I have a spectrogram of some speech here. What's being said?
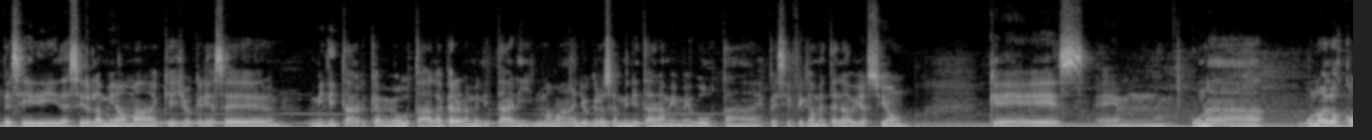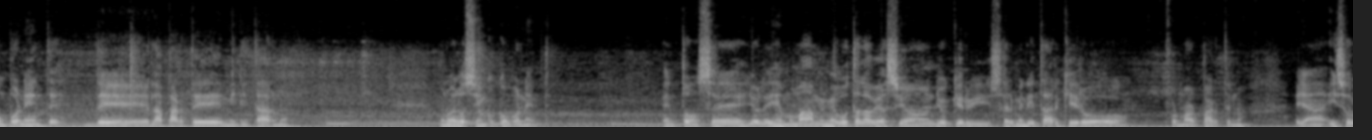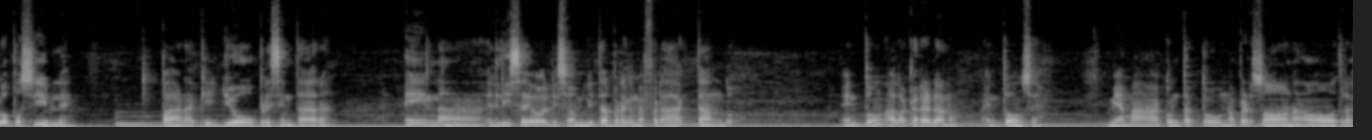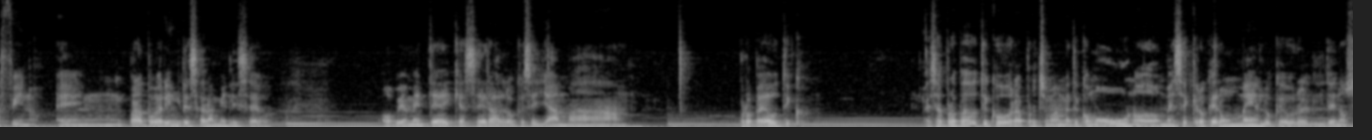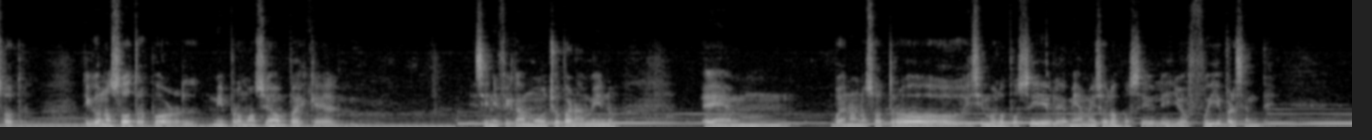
decidí decirle a mi mamá que yo quería ser militar, que a mí me gustaba la carrera militar y mamá, yo quiero ser militar, a mí me gusta específicamente la aviación, que es em, una, uno de los componentes de la parte militar, ¿no? Uno de los cinco componentes. Entonces yo le dije, mamá, a mí me gusta la aviación, yo quiero ser militar, quiero formar parte, ¿no? Ella hizo lo posible para que yo presentara en el liceo, el liceo militar, para que me fuera adaptando a la carrera, ¿no? Entonces, mi mamá contactó a una persona, a otra, fino. para poder ingresar a mi liceo, obviamente hay que hacer algo que se llama propedéutico. Ese propedéutico dura aproximadamente como uno o dos meses, creo que era un mes lo que duró el de nosotros. Digo nosotros por mi promoción, pues que significa mucho para mí, ¿no? Em, bueno, nosotros hicimos lo posible, mi mamá hizo lo posible y yo fui y presenté.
